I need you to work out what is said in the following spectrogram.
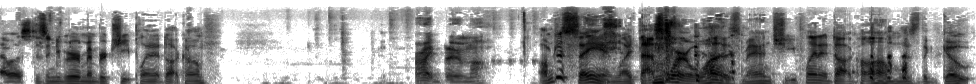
that was Does anybody remember cheatplanet.com? All right, boomer. I'm just saying, like that's where it was, man. Cheatplanet.com was the goat.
